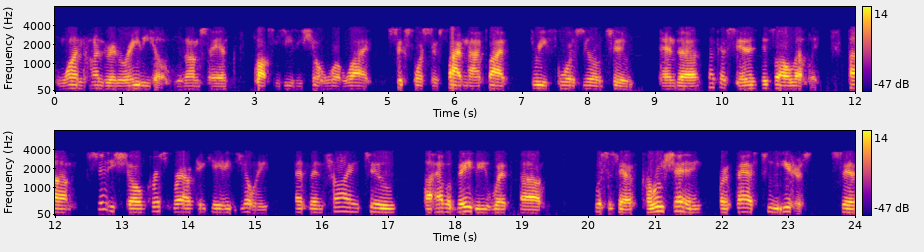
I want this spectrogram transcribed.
100 radio. You know what I'm saying? Flauxy Gz Show Worldwide, six four six five nine five three four zero two. And uh, like I said, it, it's all lovely. Um, City Show, Chris Brown, aka Joey, has been trying to uh, have a baby with uh, what's his name, Karrueche for the past two years. Said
